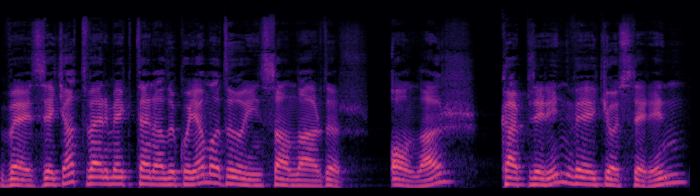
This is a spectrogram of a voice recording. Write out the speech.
ve zekat vermekten alıkoyamadığı insanlardır. Onlar, kalplerin ve gözlerin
